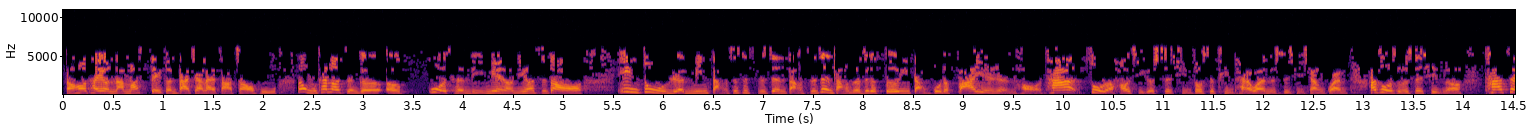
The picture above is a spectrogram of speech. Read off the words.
然后他用 Namaste 跟大家来打招呼。那我们看到整个呃。过程里面哦，你要知道哦，印度人民党这是执政党，执政党的这个德里党部的发言人哈，他做了好几个事情，都是挺台湾的事情相关。他做了什么事情呢？他在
